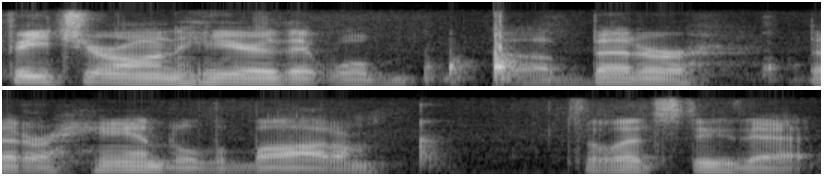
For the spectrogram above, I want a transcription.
feature on here that will uh, better better handle the bottom. So let's do that.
